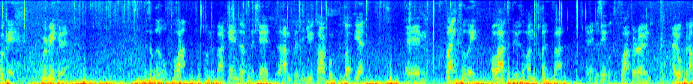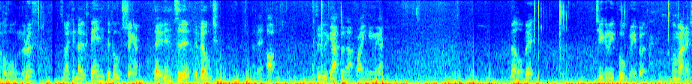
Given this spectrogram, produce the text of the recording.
Okay, we're making it. There's a little flap on the back end of the shed because I haven't put the new tarp over the top yet. Um, thankfully, all I have to do is unclip that and it was able to flap around and open up a hole in the roof. So I can now bend the bilge stringer down into the bilge and then up through the gap in that planking there little bit jiggery pokery, but we'll manage.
